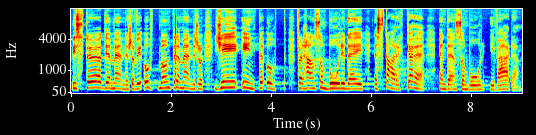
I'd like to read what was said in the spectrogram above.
Vi stödjer människor, vi uppmuntrar människor. Ge inte upp, för han som bor i dig är starkare än den som bor i världen.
